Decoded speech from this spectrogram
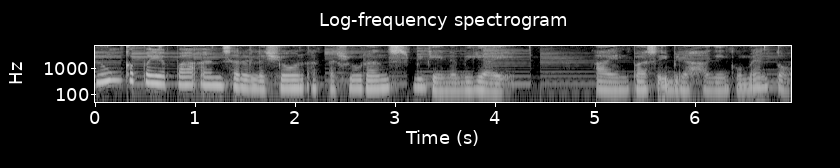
Yung kapayapaan sa relasyon at assurance bigay na bigay. Ayon pa sa ibinahaging komento.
